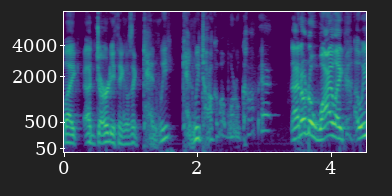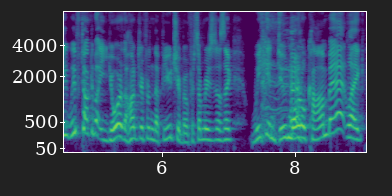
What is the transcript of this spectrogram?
like a dirty thing. I was like, can we can we talk about Mortal Kombat? I don't know why. Like we we've talked about Yor the hunter from the future, but for some reason I was like, we can do Mortal Kombat. Like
